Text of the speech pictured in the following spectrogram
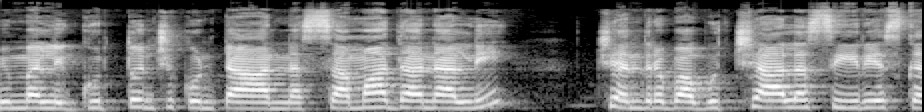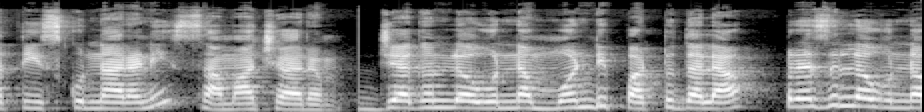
మిమ్మల్ని గుర్తుంచుకుంటా అన్న సమాధానాల్ని చంద్రబాబు చాలా సీరియస్గా తీసుకున్నారని సమాచారం. జగన్లో ఉన్న మొండి పట్టుదల ప్రజల్లో ఉన్న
